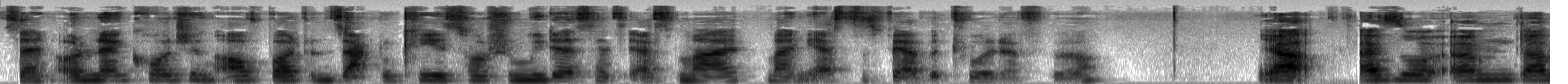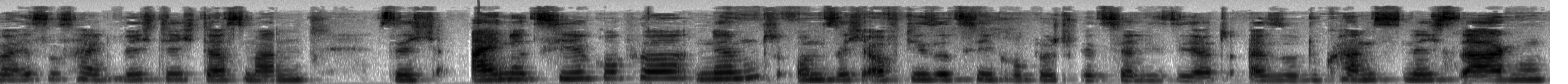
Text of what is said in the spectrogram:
sein Online-Coaching aufbaut und sagt, okay, Social Media ist jetzt erstmal mein erstes Werbetool dafür. Ja, also ähm, dabei ist es halt wichtig, dass man sich eine Zielgruppe nimmt und sich auf diese Zielgruppe spezialisiert. Also du kannst nicht sagen,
